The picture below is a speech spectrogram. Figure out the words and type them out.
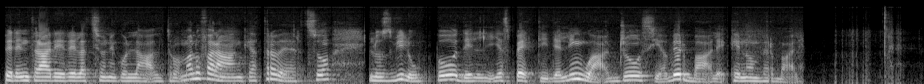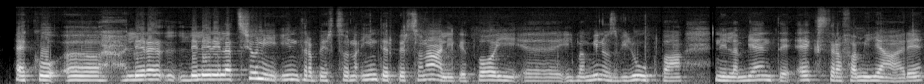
per entrare in relazione con l'altro, ma lo farà anche attraverso lo sviluppo degli aspetti del linguaggio sia verbale che non verbale. Ecco, eh, le, le, relazioni interpersonali che poi eh, il bambino sviluppa nell'ambiente extrafamiliare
